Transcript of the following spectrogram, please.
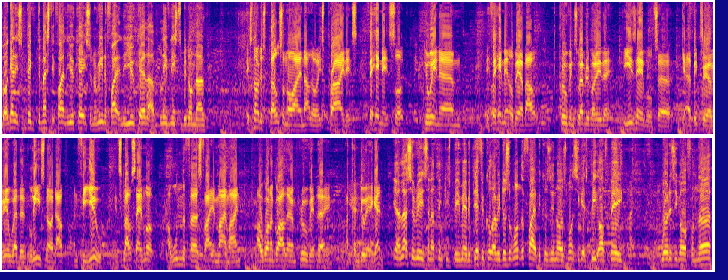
but again, it's a big domestic fight in the UK. It's an arena fight in the UK that I believe needs to be done now. It's not just belts on the line, that though. It's pride. It's for him. It's look, doing. Um, for him, it'll be about proving to everybody that he is able to get a victory over you, where the leaves no doubt. And for you, it's about saying, look, I won the first fight in my mind. I want to go out there and prove it that I can do it again. Yeah, and that's the reason I think he's been maybe difficult or he doesn't want the fight because he knows once he gets beat off me, where does he go from there?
